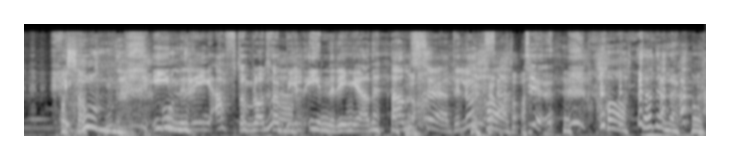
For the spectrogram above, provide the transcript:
Vad satt hon? Inring, Aftonbladet har bild inringad. Ann Söderlund satt ju. Hatade den här showen.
